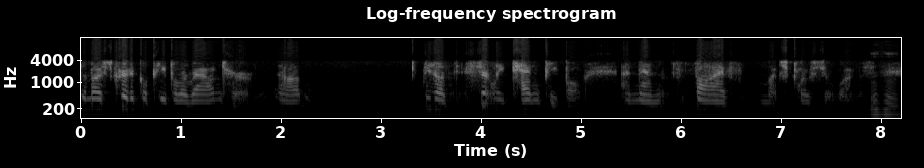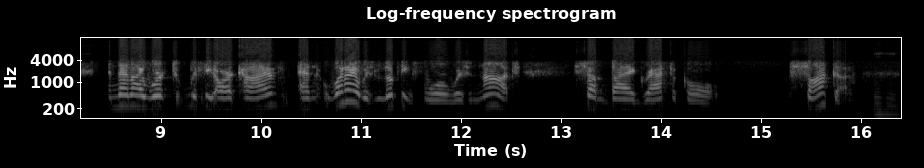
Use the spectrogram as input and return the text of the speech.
the most critical people around her. Um, you know, certainly 10 people, and then five much closer ones. Mhm. And then I worked with the archive, and what I was looking for was not some biographical saga, Mhm.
